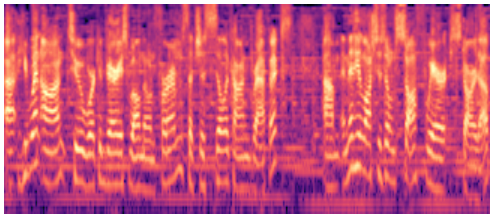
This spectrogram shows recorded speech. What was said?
Uh, he went on to work in various well-known firms such as Silicon Graphics, um, and then he launched his own software startup.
